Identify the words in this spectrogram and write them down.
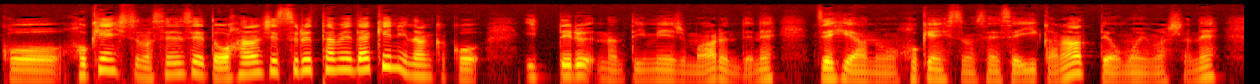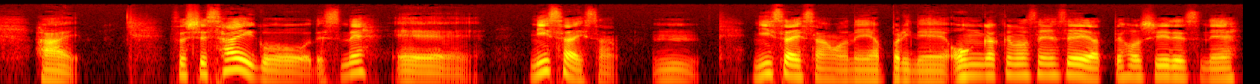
こう、保健室の先生とお話しするためだけになんかこう、言ってるなんてイメージもあるんでね、ぜひあの、保健室の先生いいかなって思いましたね。はい。そして最後ですね、えー、2歳さん。うん。2歳さんはね、やっぱりね、音楽の先生やってほしいですね。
